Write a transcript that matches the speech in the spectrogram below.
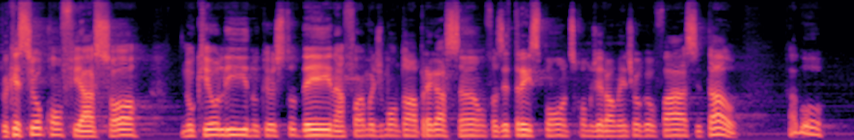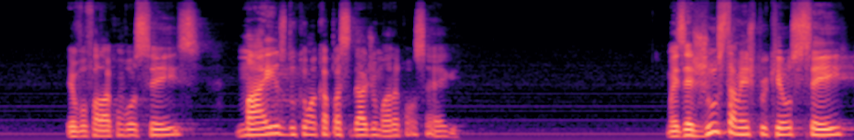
Porque se eu confiar só no que eu li, no que eu estudei, na forma de montar uma pregação, fazer três pontos, como geralmente é o que eu faço e tal, acabou. Eu vou falar com vocês mais do que uma capacidade humana consegue. Mas é justamente porque eu sei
